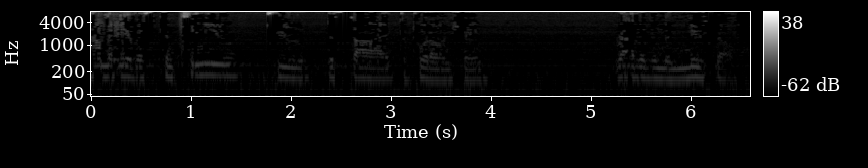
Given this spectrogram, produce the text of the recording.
how many of us continue to decide to put on shame rather than the new self.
